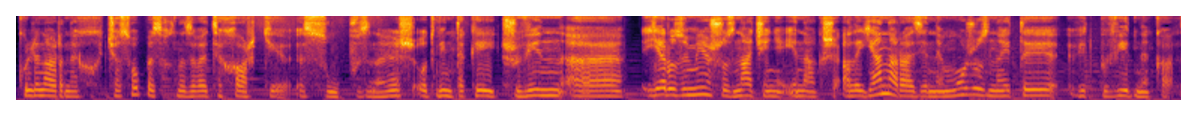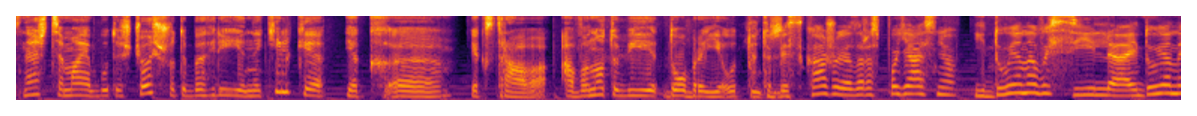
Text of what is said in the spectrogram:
кулінарних часописах називається харті суп. Знаєш, от він такий, що він е, я розумію, що значення інакше, але я наразі не можу знайти відповідника. Знаєш, це має бути щось, що тебе гріє не тільки як, е, як страва, а воно тобі добре є отут. Тобі скажу, я зараз поясню. Йду я на весілля, йду я на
